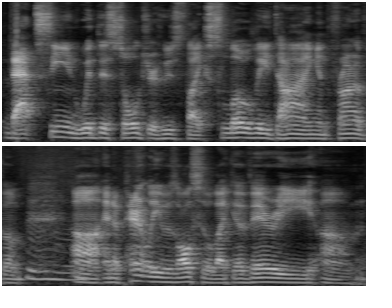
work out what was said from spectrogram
that scene with this soldier who's like slowly dying in front of him, uh, and apparently it was also like a very um,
